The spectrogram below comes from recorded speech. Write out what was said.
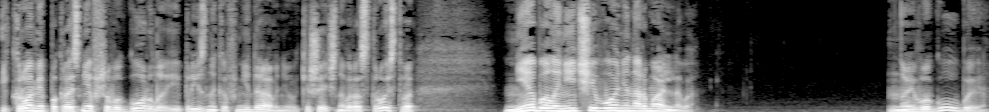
И кроме покрасневшего горла и признаков недавнего кишечного расстройства, не было ничего ненормального. Но его губы...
